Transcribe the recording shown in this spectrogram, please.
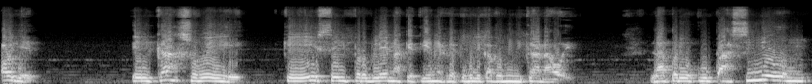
Oye, el caso es que es el problema que tiene República Dominicana hoy. La preocupación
